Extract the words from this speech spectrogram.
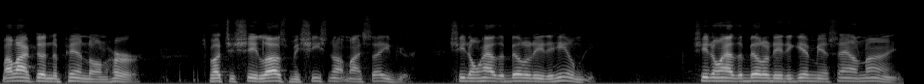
My life doesn't depend on her. As much as she loves me, she's not my Savior. She don't have the ability to heal me. She don't have the ability to give me a sound mind.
